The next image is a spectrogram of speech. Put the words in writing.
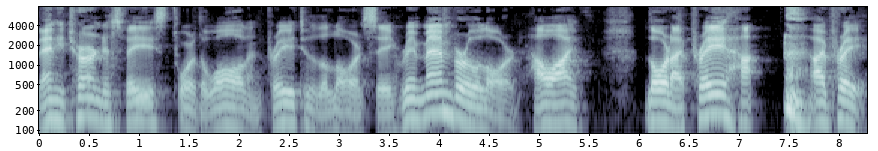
Then he turned his face toward the wall and prayed to the Lord, saying, Remember, O Lord, how I, Lord, I pray, I pray,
